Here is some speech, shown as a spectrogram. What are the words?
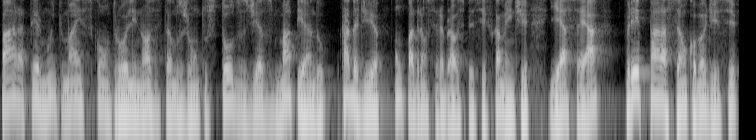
para ter muito mais controle. Nós estamos juntos todos os dias mapeando cada dia um padrão cerebral especificamente, e essa é a preparação, como eu disse,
